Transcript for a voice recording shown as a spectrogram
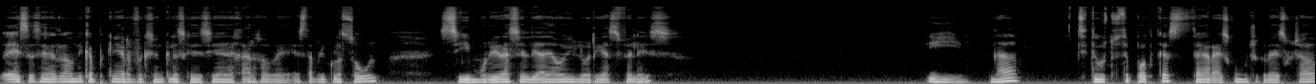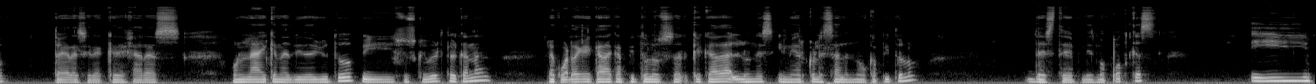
esa sería la única pequeña reflexión que les quisiera dejar sobre esta película Soul. Si murieras el día de hoy, ¿lo harías feliz? Y nada, si te gustó este podcast, te agradezco mucho que lo hayas escuchado. Te agradecería que dejaras un like en el video de YouTube y suscribirte al canal. Recuerda que cada capítulo, que cada lunes y miércoles sale un nuevo capítulo de este mismo podcast. Y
